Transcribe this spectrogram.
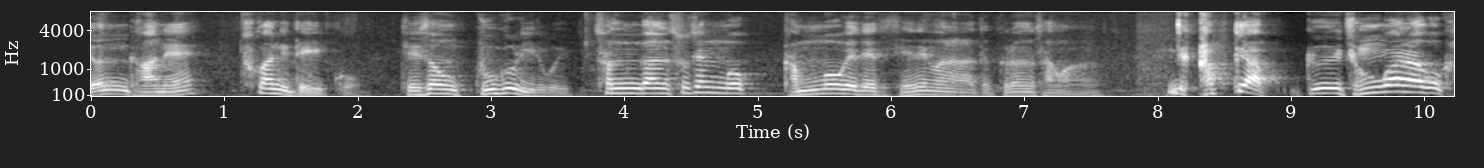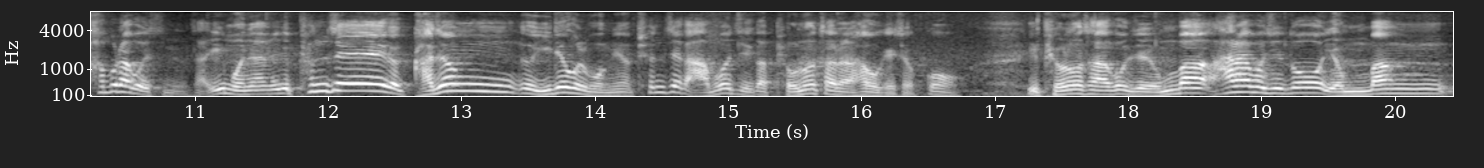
연간에 투간이 돼 있고, 대성 국을 이루고 있고, 천간 수생목, 간목에 대해서 재생환하는 그런 상황. 근데 갑갑, 그 정관하고 갑을 하고 있습니다. 자, 이게 뭐냐면, 이게 편제가, 가정 그 이력을 보면, 편제가 아버지가 변호사를 하고 계셨고, 이 변호사하고 이제 연방, 할아버지도 연방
